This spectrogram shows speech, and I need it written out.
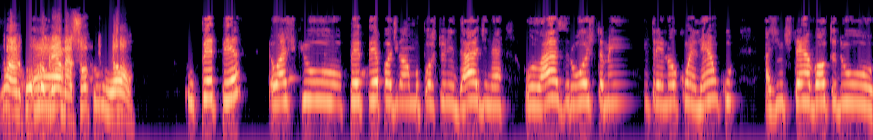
Não, não tem é... problema, é a sua opinião. O PP, eu acho que o PP pode ganhar uma oportunidade, né? O Lázaro hoje também treinou com o elenco. A gente tem a volta do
